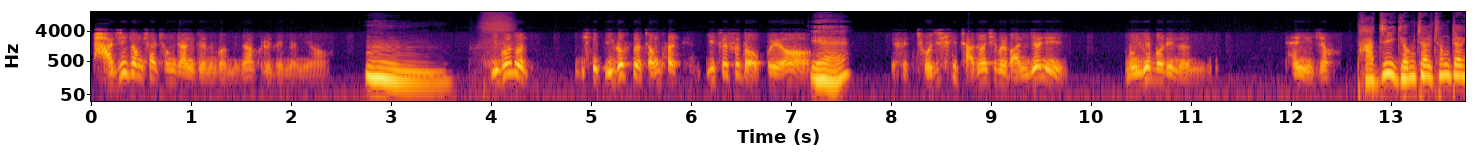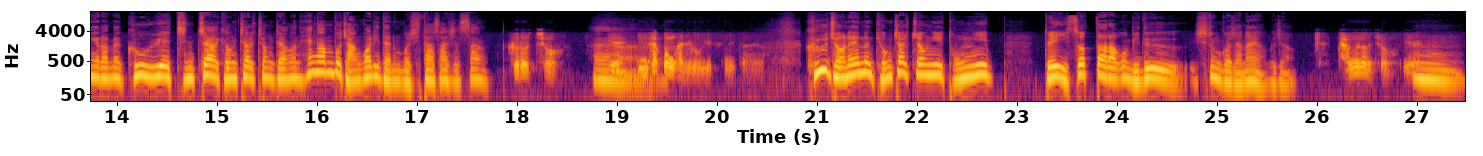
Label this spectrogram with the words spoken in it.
바지 경찰청장이 되는 겁니다. 그래 되면요. 음. 이거는 이거는 정말 있을 수도 없고요. 예. 조직의 자존심을 완전히 뭉개버리는 행위죠. 바지 경찰청장이라면 그 위에 진짜 경찰청장은 행안부 장관이 되는 것이다 사실상. 그렇죠. 아. 예, 인사권 가지고 있습니다. 그 전에는 경찰청이 독립돼 있었다라고 믿으시는 거잖아요, 그죠? 당연하죠. 예. 음,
